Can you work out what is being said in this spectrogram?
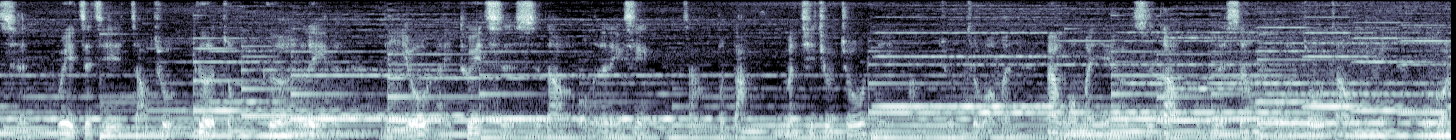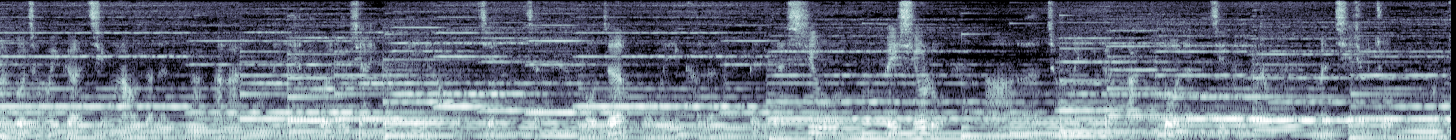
成为自己找出各种各类的理由来推辞，使到我们的。灵性长不大，我们祈求主你帮助着我们，但我们也要知道我们的生活勤劳的人，那当然我们也能够留下一个美好的见证；否则，我们也可能被人家羞被羞辱啊，而成为一个懒惰的基督徒。我们祈求主帮助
